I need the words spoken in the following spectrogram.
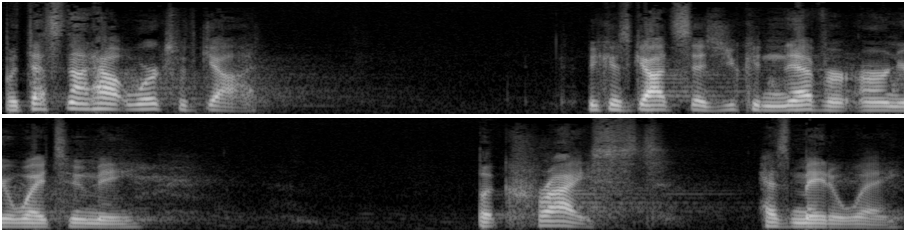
But that's not how it works with God. Because God says, you can never earn your way to me. But Christ has made a way.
